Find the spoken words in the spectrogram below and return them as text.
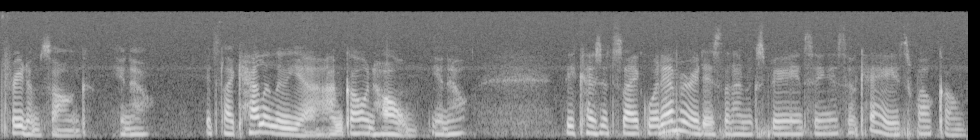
freedom song, you know. It's like hallelujah, I'm going home, you know. Because it's like whatever it is that I'm experiencing is okay, it's welcome,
